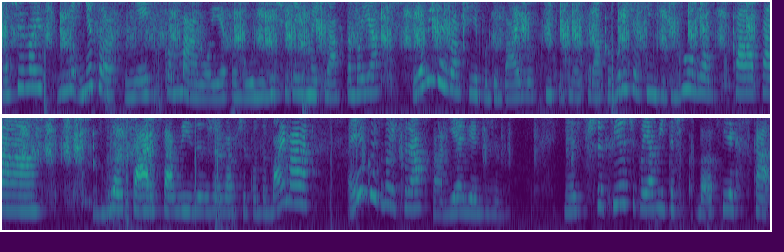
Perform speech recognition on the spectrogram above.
znaczy no jest nie, nie coraz mniej, tylko mało jest ogólnie wyświetleń z Minecrafta, bo ja, bo ja widzę, że wam się nie podobają odcinki z Minecrafta. Wolicie odcinki z Junior, z Kata, z Brawl Starsa, widzę, że wam się podobają, a, a jakoś z Minecrafta nie, więc, więc przez chwilę się pojawi też, no, odcinek z, Ka,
